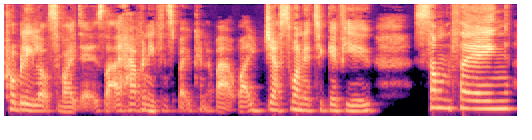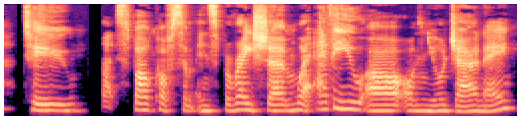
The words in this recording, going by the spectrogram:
probably lots of ideas that I haven't even spoken about, but I just wanted to give you something to like spark off some inspiration wherever you are on your journey.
